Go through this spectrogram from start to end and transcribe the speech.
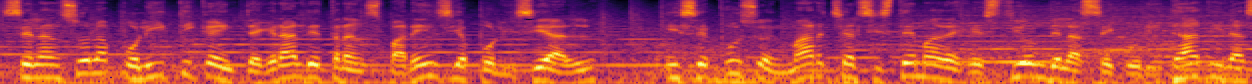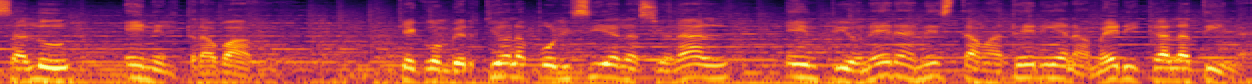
Se lanzó la política integral de transparencia policial y se puso en marcha el sistema de gestión de la seguridad y la salud en el trabajo, que convirtió a la Policía Nacional en pionera en esta materia en América Latina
